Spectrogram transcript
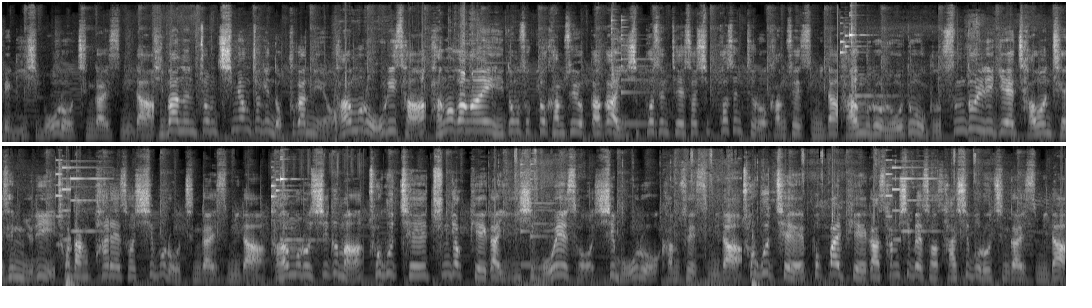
225로 증가했습니다. 디바는 좀 치명적인 너프 같네요. 다음으로 오리사 방어 강화의 이동 속도 감소 효과가 20%에서 10%로 감소했습니다. 다음으로 로드오그 숨 돌리기의 자원 재생률이 초당 8에서 10으로 증가했습니다. 다음으로 시그마 초구체의 충격 피해가 25에서 15로 감소했습니다. 초구체의 폭발 피해가 30에서 40으로 증가했습니다.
